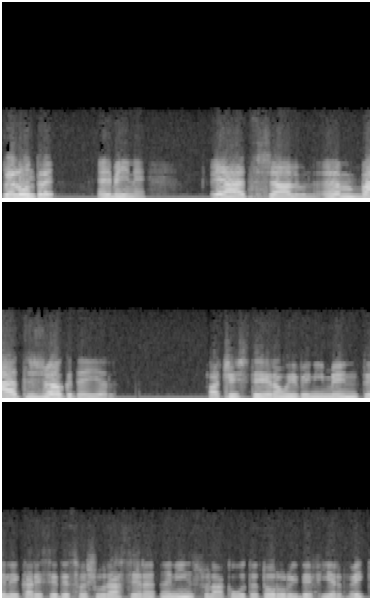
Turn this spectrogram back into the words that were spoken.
pe luntre. E bine, ia-ți șalul, îmi bat joc de el. Acestea erau evenimentele care se desfășuraseră în insula căutătorului de fier vechi,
